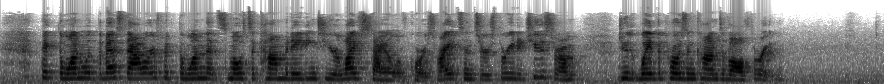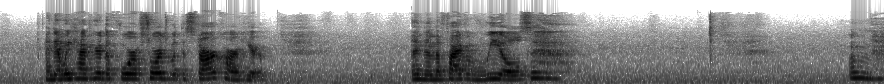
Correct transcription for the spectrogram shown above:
pick the one with the best hours. Pick the one that's most accommodating to your lifestyle, of course, right? Since there's three to choose from, do weigh the pros and cons of all three. And then we have here the Four of Swords with the Star card here. And then the Five of Wheels. um,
